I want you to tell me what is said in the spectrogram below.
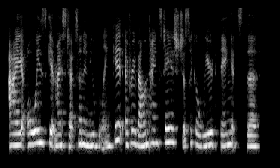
I always get my stepson a new blanket every Valentine's Day. It's just like a weird thing. It's the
